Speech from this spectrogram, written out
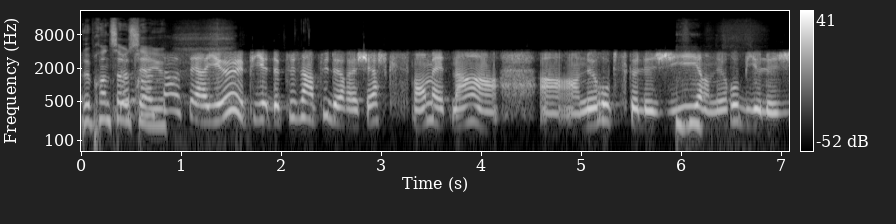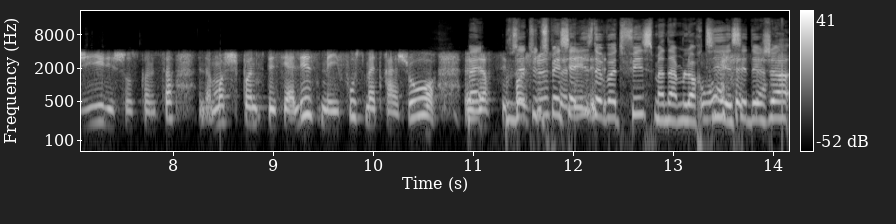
De, prendre ça au sérieux. De prendre ça au sérieux. Et puis, il y a de plus en plus de recherches qui se font maintenant en, en, neuropsychologie, mhm. en neurobiologie, des choses comme ça. Moi, je suis pas une spécialiste, mais il faut se mettre à jour. Ben, vous êtes une spécialiste de votre fils, Madame Lortie, et c'est déjà,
